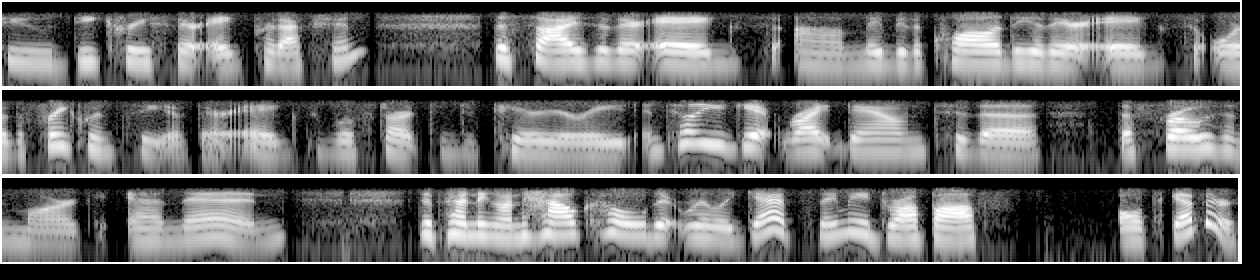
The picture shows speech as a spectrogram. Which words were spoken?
to decrease their egg production the size of their eggs, um, maybe the quality of their eggs, or the frequency of their eggs will start to deteriorate until you get right down to the the frozen mark, and then, depending on how cold it really gets, they may drop off altogether.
